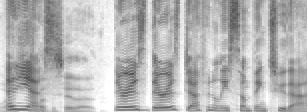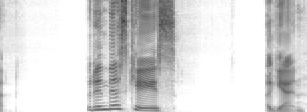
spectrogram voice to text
Oh, And was just about yes. to say that. There is there is definitely something to that. But in this case, again,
